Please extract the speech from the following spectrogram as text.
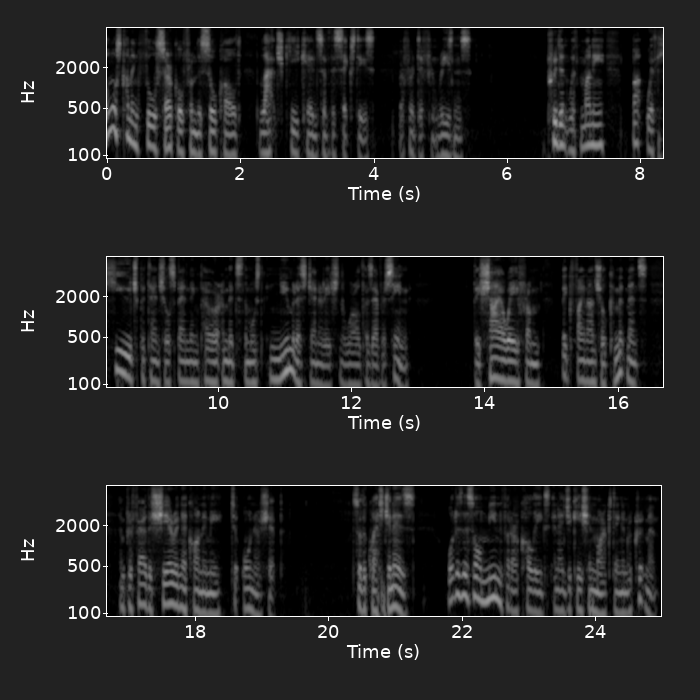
almost coming full circle from the so called latchkey kids of the 60s, but for different reasons prudent with money, but with huge potential spending power amidst the most numerous generation the world has ever seen. They shy away from big financial commitments and prefer the sharing economy to ownership. So the question is, what does this all mean for our colleagues in education, marketing, and recruitment?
